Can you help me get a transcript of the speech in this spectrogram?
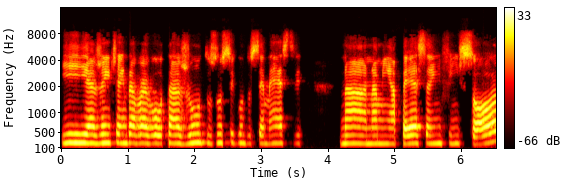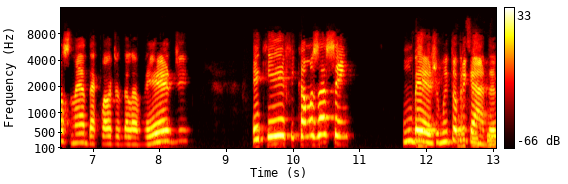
E a gente ainda vai voltar juntos no segundo semestre na, na minha peça Enfim Sós, né, da Cláudia Della Verde, e que ficamos assim. Um beijo, muito obrigada.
